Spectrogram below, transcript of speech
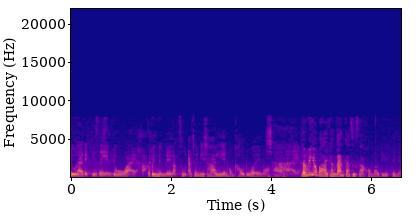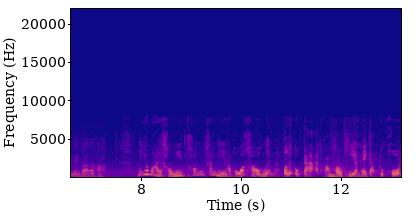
ดูแลเด็กพิเศษด้วยค่ะ ก็เป็นหนึ่งในหลักสูตรอาจจะเป็นวิชาเรียนของเขาด้วยเนาะใช่ แล้วนโยบายทางด้านการศึกษาของมาลดีฟเป็นยังไงบ้างอะคะ นโยบายเขานี่ค่อนข้างดีนะคะเพราะว่าเขาเหมือนเปิดโอกาสความเท่าเทียมให้กับทุกคน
